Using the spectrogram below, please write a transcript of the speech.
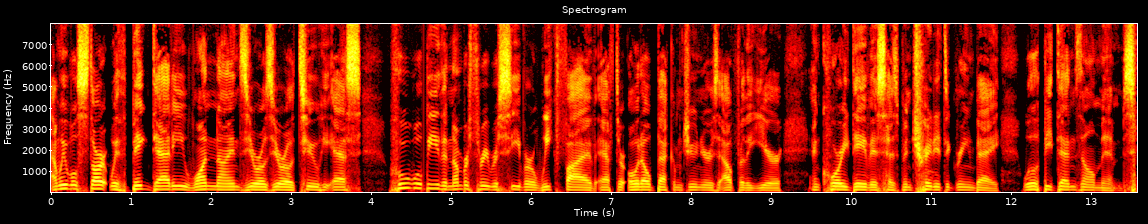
And we will start with Big Daddy 19002. He asks, who will be the number three receiver week five after Odell Beckham Jr. is out for the year and Corey Davis has been traded to Green Bay? Will it be Denzel Mims?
